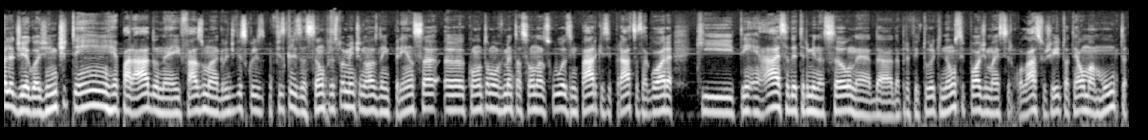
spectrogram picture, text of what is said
Olha, Diego, a gente tem reparado né, e faz uma grande fiscalização, principalmente nós da imprensa, uh, quanto à movimentação nas ruas, em parques e praças, agora que tem há essa determinação né, da, da prefeitura que não se pode mais circular, sujeito até uma multa,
